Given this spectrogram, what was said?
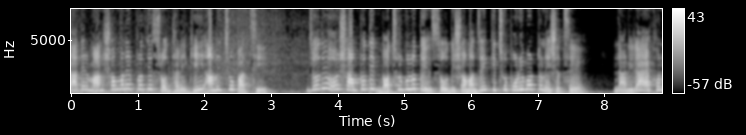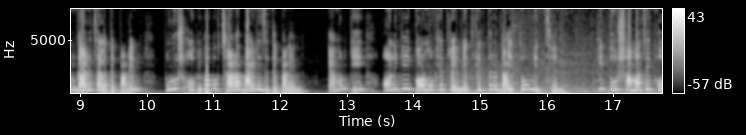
তাদের মান সম্মানের প্রতি শ্রদ্ধা রেখেই আমি চুপ আছি। যদিও সাম্প্রতিক বছরগুলোতে সৌদি সমাজে কিছু পরিবর্তন এসেছে। নারীরা এখন গাড়ি চালাতে পারেন, পুরুষ অভিভাবক ছাড়া বাইরে যেতে পারেন। এমনকি অনেকেই কর্মক্ষেত্রে নেতৃত্বের দায়িত্বও নিচ্ছেন। কিন্তু সামাজিক ও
